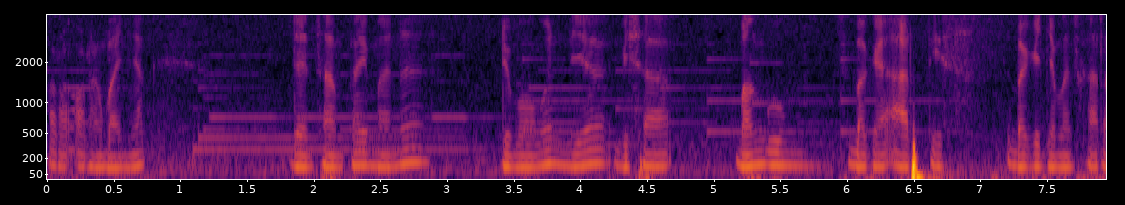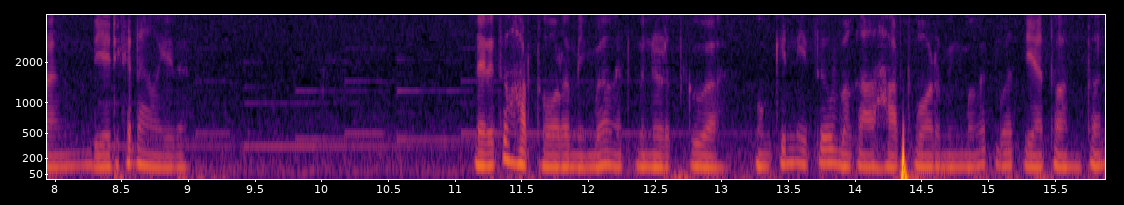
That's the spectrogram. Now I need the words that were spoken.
orang-orang banyak dan sampai mana di momen dia bisa manggung sebagai artis sebagai zaman sekarang dia dikenal gitu. Dan itu heartwarming banget menurut gua. Mungkin itu bakal heartwarming banget buat dia tonton.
